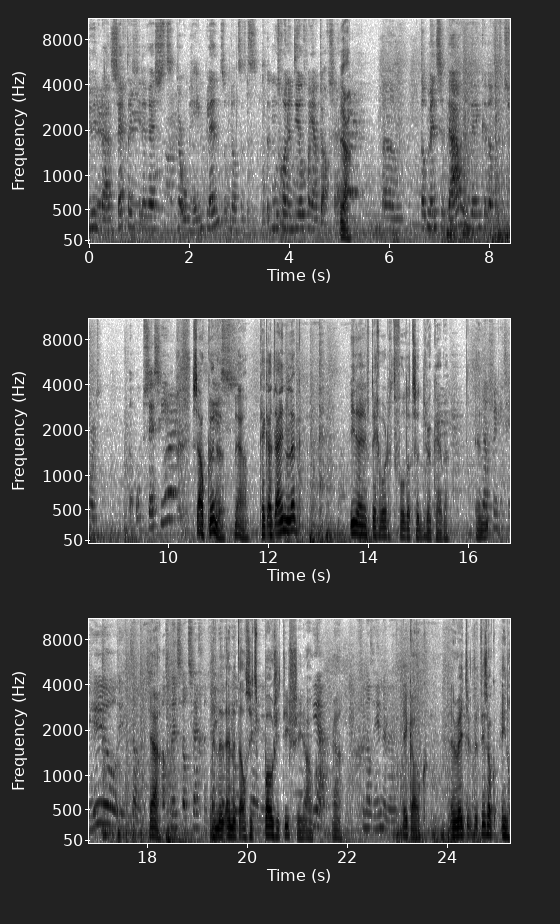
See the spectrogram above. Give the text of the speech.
nu inderdaad zegt, dat je de rest eromheen plant, omdat het, het moet gewoon een deel van jouw dag zijn. Ja, Ehm, dat mensen daarom denken dat het een soort obsessie zou kunnen. Is- Ja. Kijk, uiteindelijk, iedereen heeft tegenwoordig het gevoel dat ze druk hebben. En, Dat vind ik iets heel irritants. Ja. Als mensen dat zeggen. en, dat en het als iets positiefs zien ook. Ja, Ja, ik vind dat hinderlijk. ik ook. En weet je, het is ook in 100%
